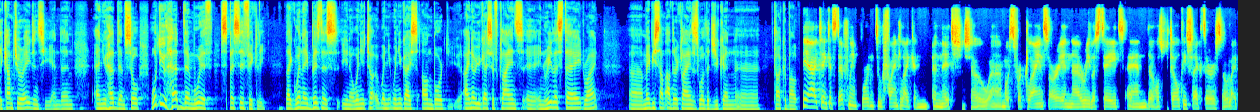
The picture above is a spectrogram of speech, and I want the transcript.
they come to your agency and then and you help them. So what do you help them with specifically? Like when a business you know when you talk when when you guys onboard i know you guys have clients uh, in real estate right? Uh, maybe some other clients as well that you can uh, talk about. Yeah i think it's definitely important to find like a, a niche. So uh, most of our clients are in uh, real estate and the hospitality sector. So like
